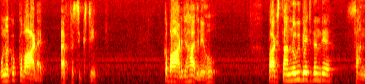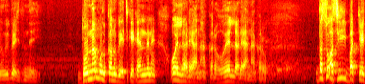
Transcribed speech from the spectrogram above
ਉਹਨਾਂ ਕੋ ਕਬਾੜ ਹੈ F16 ਕਬਾੜ ਜਹਾਜ਼ ਨੇ ਉਹ। ਪਾਕਿਸਤਾਨ ਨੂੰ ਵੀ ਵੇਚ ਦਿੰਦੇ ਆ, ਸਾਨੂੰ ਵੀ ਵੇਚ ਦਿੰਦੇ ਆ ਜੀ। ਦੋਨਾਂ ਮੁਲਕਾਂ ਨੂੰ ਵੇਚ ਕੇ ਕਹਿੰਦੇ ਨੇ, ਓਏ ਲੜਿਆ ਨਾ ਕਰੋ, ਓਏ ਲੜਿਆ ਨਾ ਕਰੋ। ਦੱਸੋ, ਅਸੀਂ ਬੱਚੇ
